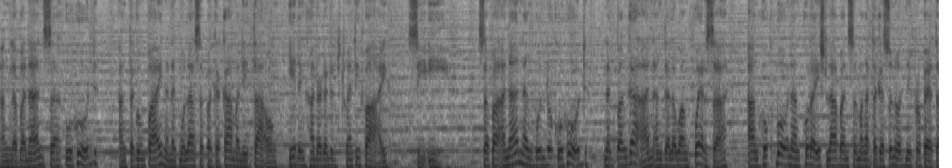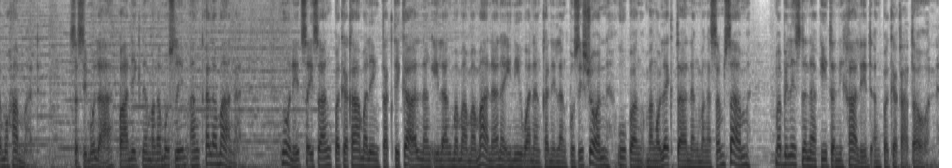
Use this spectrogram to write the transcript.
Ang labanan sa Uhud, ang tagumpay na nagmula sa pagkakamali taong 825 CE. Sa paanan ng bundok Uhud, nagbanggaan ang dalawang puwersa ang hukbo ng Quraysh laban sa mga tagasunod ni Propeta Muhammad. Sa simula, panig ng mga Muslim ang kalamangan. Ngunit sa isang pagkakamaling taktikal ng ilang mamamamana na iniwan ang kanilang posisyon upang mangolekta ng mga samsam, mabilis na nakita ni Khalid ang pagkakataon.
